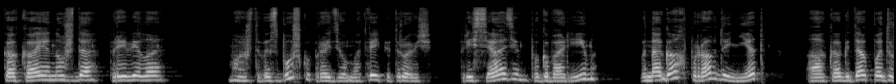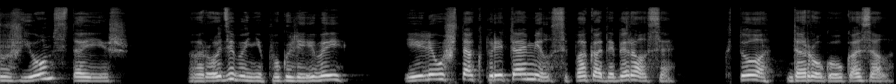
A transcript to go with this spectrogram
какая нужда привела? Может, в избушку пройдем, Матвей Петрович? Присядем, поговорим. В ногах правды нет, а когда под ружьем стоишь, вроде бы не пугливый». Или уж так притомился, пока добирался? Кто дорогу указал?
